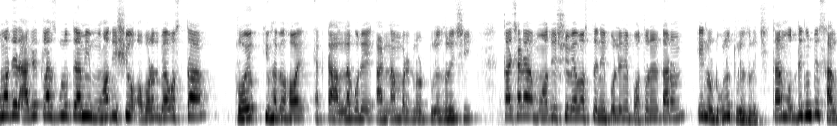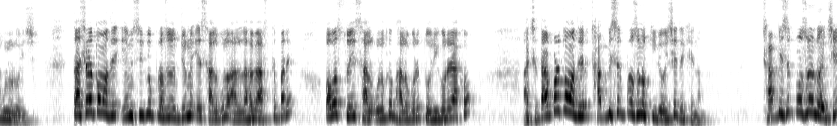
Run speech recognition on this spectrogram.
তোমাদের আগের ক্লাসগুলোতে আমি মহাদেশীয় অবরোধ ব্যবস্থা প্রয়োগ কীভাবে হয়, একটা আল্লাহ করে আট নাম্বারের নোট তুলে ধরেছি। তাছাড়া মহাদেশীয় ব্যবস্থা নেপোলিয়নের পতনের কারণ, এই নোটগুলো তুলে ধরেছি। তার মধ্যে কিন্তু এই সালগুলো রয়েছে। তাছাড়া তোমাদের এমসিকিউ প্রশ্নের জন্য এই সালগুলো আল্লাহভাবে আসতে পারে। অবশ্যই এই সালগুলোকে ভালো করে তৈরি করে রাখো। আচ্ছা তারপর তোমাদের ছাব্বিশের প্রশ্ন কী রয়েছে দেখে নাও। ছাব্বিশের প্রশ্ন রয়েছে,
